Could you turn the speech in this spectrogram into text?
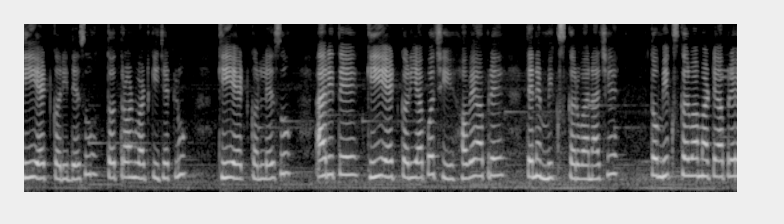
ઘી એડ કરી દઈશું તો ત્રણ વાટકી જેટલું ઘી એડ કરી લેશું. આ રીતે ઘી એડ કર્યા પછી હવે આપણે તેને મિક્સ કરવાના છે. તો મિક્સ કરવા માટે આપણે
